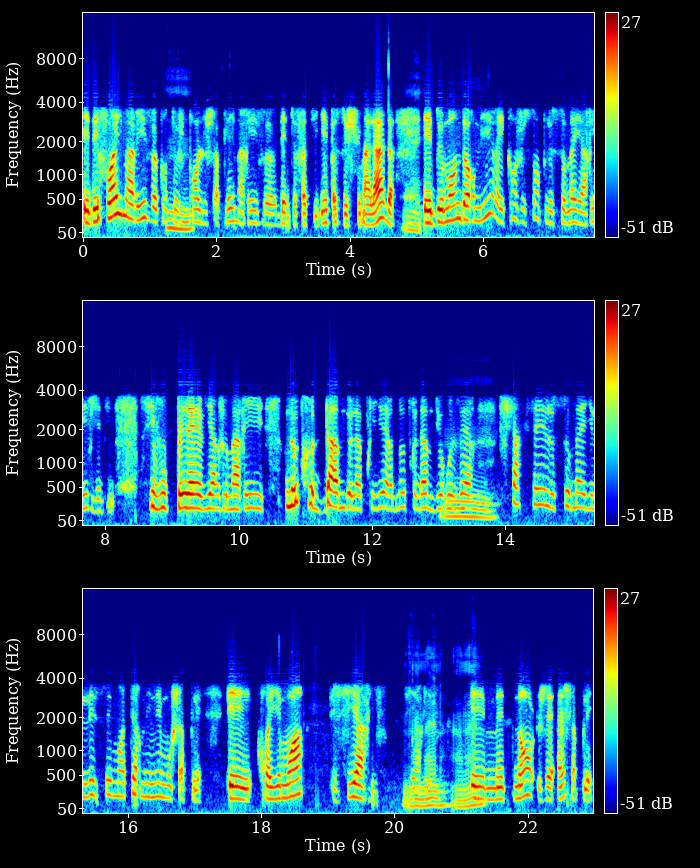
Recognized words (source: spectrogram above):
Et des fois, il m'arrive, quand je Mhm. prends le chapelet, il m'arrive euh, d'être fatiguée parce que je suis malade et de m'endormir. Et quand je sens que le sommeil arrive, j'ai dit, s'il vous plaît, Vierge Marie, Notre-Dame de la prière, Notre-Dame du rosaire, Mm. chassez le sommeil, laissez-moi terminer mon chapelet. Et croyez-moi, j'y arrive. J'y arrive. Amen. Amen. Et maintenant, j'ai un chapelet.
